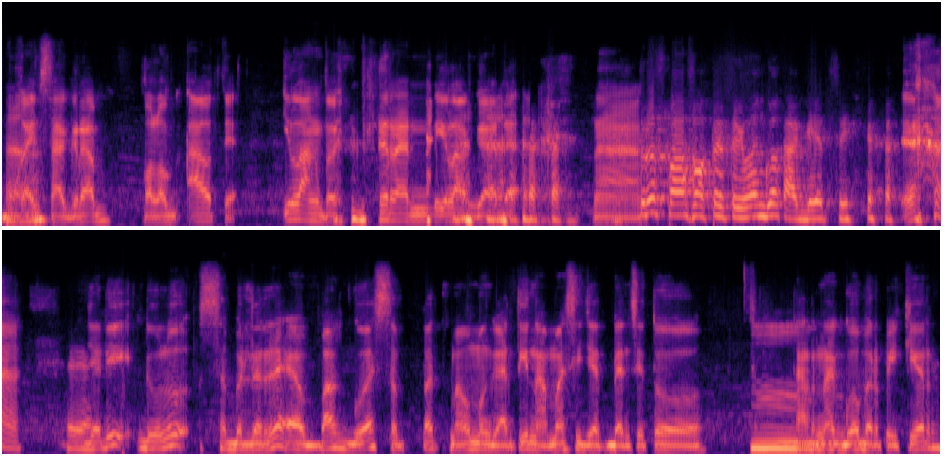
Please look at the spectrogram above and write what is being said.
buka. Instagram kalau out ya hilang tuh beneran hilang gak ada. Nah Terus pas waktu itu hilang gue kaget sih. Iya. jadi dulu sebenarnya emang gue sempet mau mengganti nama si JetBands itu. Hmm. karena gue berpikir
